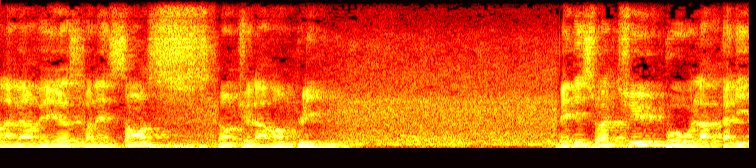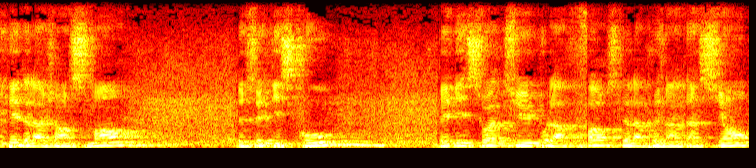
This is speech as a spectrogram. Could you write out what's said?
la merveilleuse connaissance dont tu l'as rempli. Béni sois-tu pour la qualité de l'agencement de ce discours. Béni sois-tu pour la force de la présentation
